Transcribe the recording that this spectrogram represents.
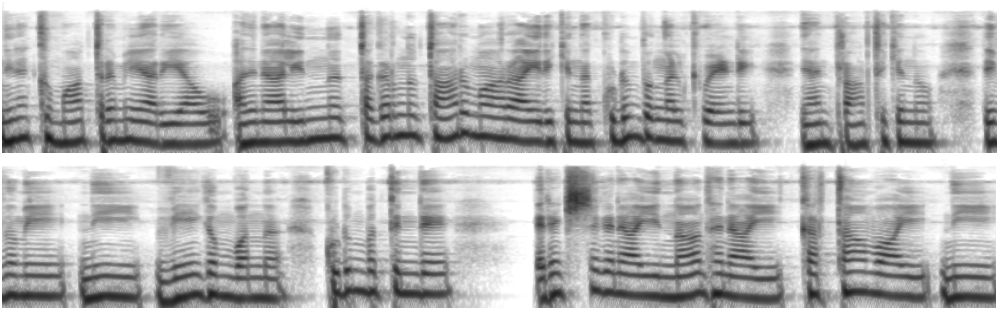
നിനക്ക് മാത്രമേ അറിയാവൂ. അതിനാൽ ഇന്ന് തകർന്നു താറുമാറായിരിക്കുന്ന കുടുംബങ്ങൾക്ക് വേണ്ടി ഞാൻ പ്രാർത്ഥിക്കുന്നു. ദൈവമേ നീ വേഗം വന്ന് കുടുംബത്തിന്റെ രക്ഷകനായി നാഥനായി കർത്താവായി നീ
